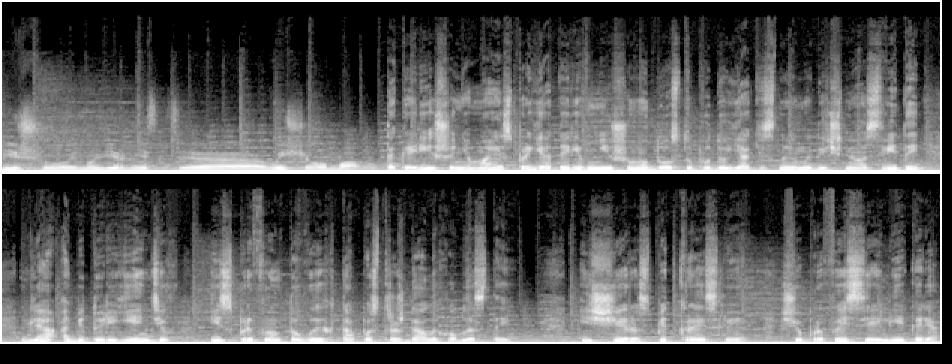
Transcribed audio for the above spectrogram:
більшу ймовірність е, вищого балу. Таке рішення має сприяти рівнішому доступу до якісної медичної освіти для абітурієнтів із прифронтових та постраждалих областей. І ще раз підкреслює, що професія лікаря,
